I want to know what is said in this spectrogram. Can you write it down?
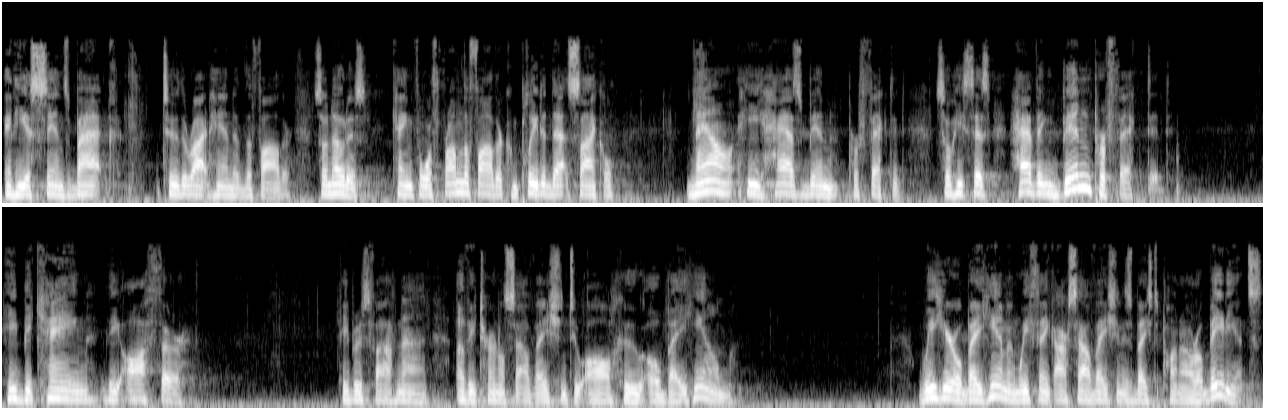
And he ascends back to the right hand of the Father. So notice, came forth from the Father, completed that cycle. Now he has been perfected. So he says, having been perfected, he became the author, Hebrews 5 9, of eternal salvation to all who obey him. We here obey him and we think our salvation is based upon our obedience.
